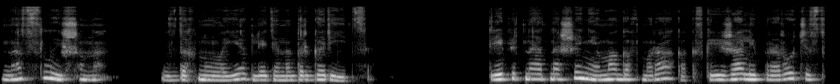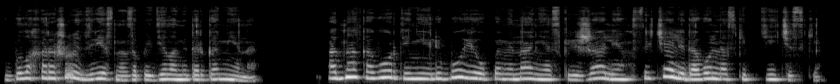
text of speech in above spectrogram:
Наслышана, вздохнула я, глядя на Даргарийца. Трепетное отношение магов мрака к скрижали пророчеств было хорошо известно за пределами Даргамена. Однако в Ордене любое упоминание о скрижали встречали довольно скептически.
